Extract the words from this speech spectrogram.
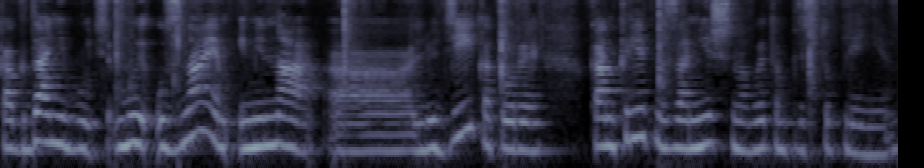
Когда-нибудь мы узнаем имена э, людей, которые конкретно замешаны в этом преступлении.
